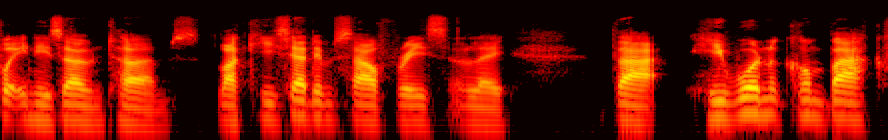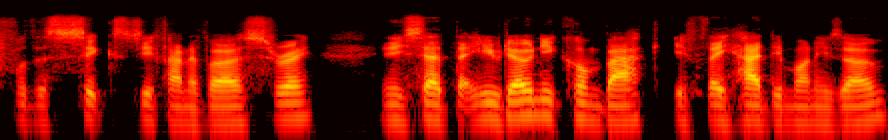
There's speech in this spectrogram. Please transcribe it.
but in his own terms. Like he said himself recently that he wouldn't come back for the 60th anniversary, and he said that he would only come back if they had him on his own.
